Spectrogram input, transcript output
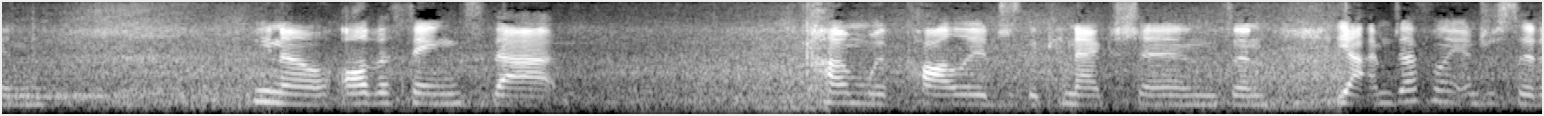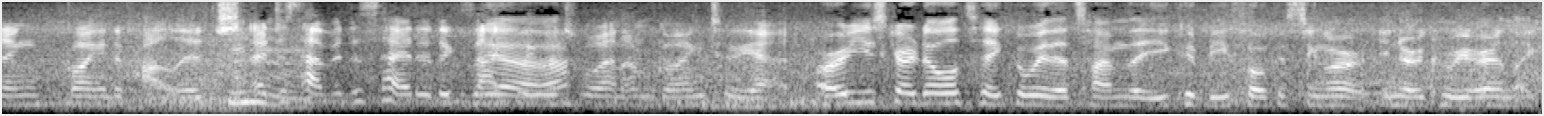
and you know, all the things that come with college, the connections and yeah, I'm definitely interested in going to college. I just haven't decided exactly Yeah. which one I'm going to yet. Or are you scared it will take away the time that you could be focusing or in your career and like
